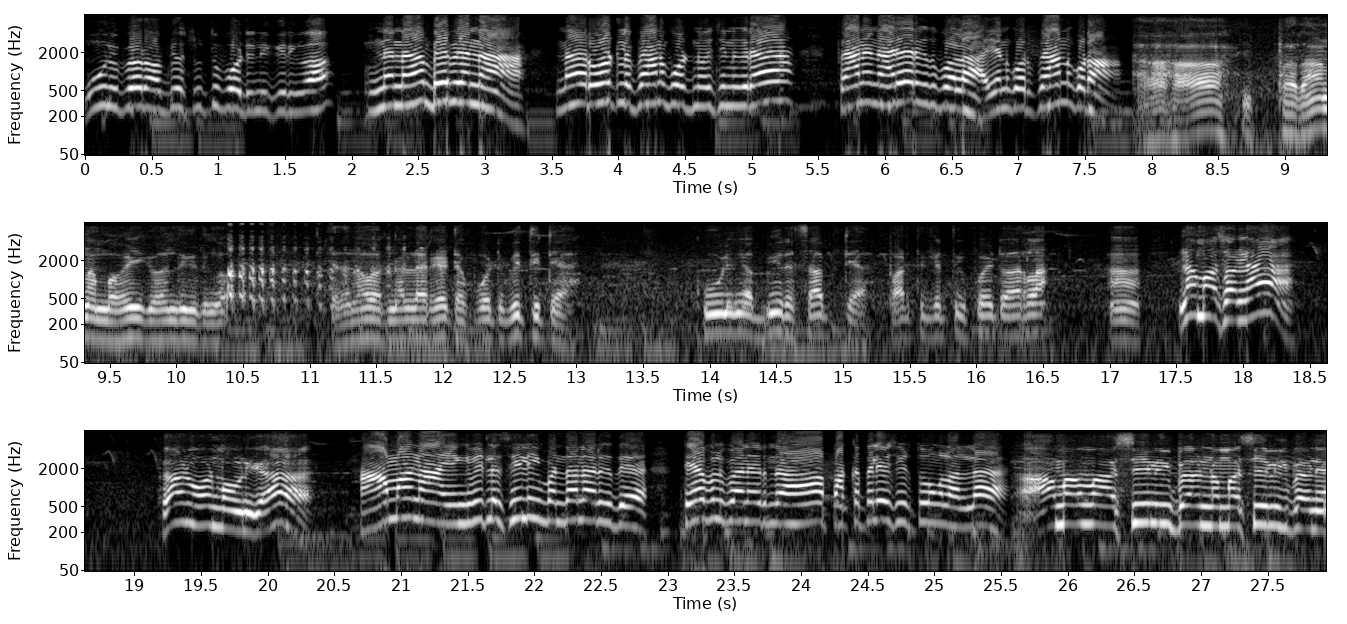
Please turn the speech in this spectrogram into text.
மூணு பேரும் அப்படியே சுத்து போட்டு நிற்கிறீங்க என்னண்ணா பேபி அண்ணா? நான் ரோட்ல ஃபேனை போட்டுன்னு வச்சுன்னுக்குற? ஃபேனு நிறைய இருக்குது போல. எனக்கு ஒரு ஃபேன் கூட. ஆஹா இப்போதான் நம்ம வழிக்கு வந்துக்குதுங்க. எதனா ஒரு நல்ல ரேட்டை போட்டு வித்துட்டு கூலிங்காக பீரை சாப்பிட்டு படத்துக்கு எடுத்துக்கு போயிட்டு வரலாம். ஆ என்னம்மா சொன்ன? ஃபேன் வேணுமா உனக்கு? ஆமாண்ணா எங்க வீட்ல சீலிங் ஃபேன் தானே இருக்குது. டேபிள் ஃபேன் இருந்தா பக்கத்துலயே வச்சுட்டு தூங்கலாம்ல. ஆமாம்மா சீலிங் ஃபேன் நம்ம சீலிங் ஃபேனு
